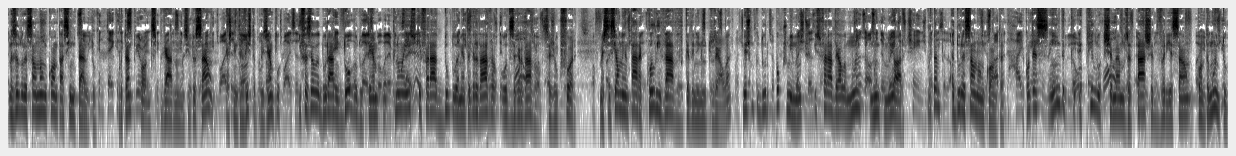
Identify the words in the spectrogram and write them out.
mas a duração não conta assim tanto. Portanto, pode-se pegar numa situação, esta entrevista, por exemplo, e fazê-la durar o dobro do tempo, que não é isso que a fará duplamente agradável ou desagradável, seja o que for. Mas se se aumentar a qualidade de cada minuto dela, mesmo que dure poucos minutos, isso fará dela muito muito, muito melhor. Portanto, a duração não conta. Acontece ainda que aquilo que chamamos a taxa de variação conta muito.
